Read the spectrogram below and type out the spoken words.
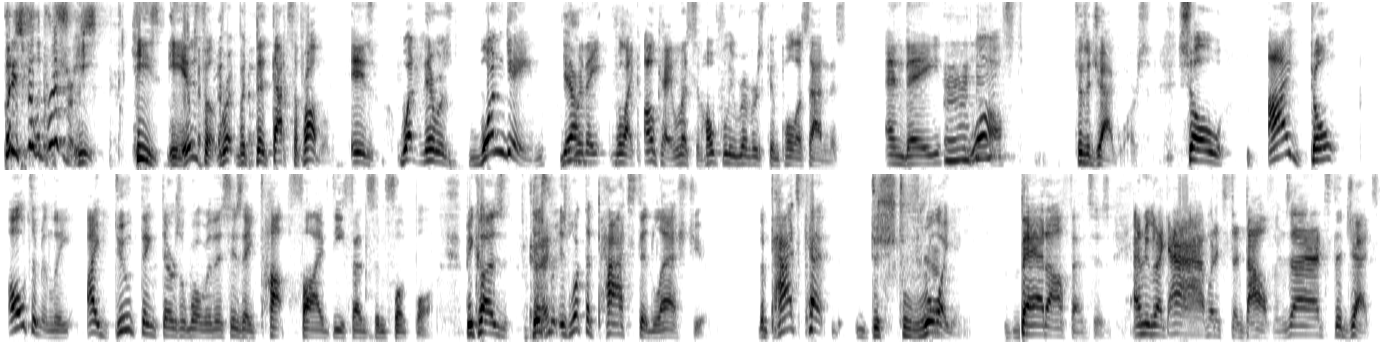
But he's Philip Rivers. He, he's he is Philip. but th- that's the problem. Is what there was one game yeah. where they were like, okay, listen, hopefully Rivers can pull us out of this, and they mm-hmm. lost to the Jaguars. So I don't. Ultimately, I do think there's a world where this is a top five defense in football because okay. this is what the Pats did last year. The Pats kept destroying bad offenses. And we'd be like, ah, but it's the Dolphins, ah, it's the Jets.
